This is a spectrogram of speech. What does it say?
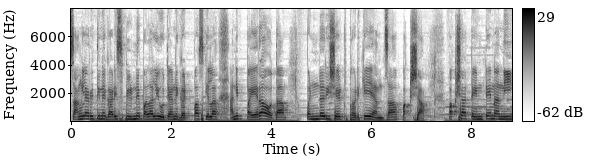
चांगल्या रीतीने गाडी स्पीडने पळाली होती आणि गट पास केला आणि पैरा होता. पंढरी शेठ फडके यांचा पक्षा. पक्षा टेनटेन आणि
